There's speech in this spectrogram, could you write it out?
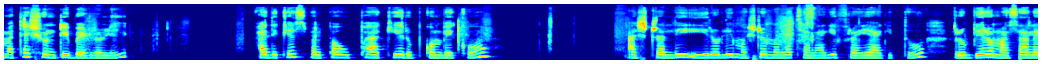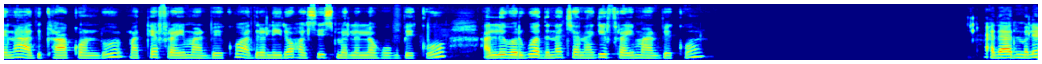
ಮತ್ತು ಶುಂಠಿ ಬೆಳ್ಳುಳ್ಳಿ. ಅದಕ್ಕೆ ಸ್ವಲ್ಪ ಉಪ್ಪು ಹಾಕಿ ರುಬ್ಕೊಬೇಕು. ಅಷ್ಟರಲ್ಲಿ ಈರುಳ್ಳಿ, ಮಶ್ರೂಮ್ ಎಲ್ಲ ಚೆನ್ನಾಗಿ ಫ್ರೈ ಆಗಿತ್ತು. ರುಬ್ಬಿರೋ ಮಸಾಲೆನ ಅದಕ್ಕೆ ಹಾಕ್ಕೊಂಡು ಮತ್ತೆ ಫ್ರೈ ಮಾಡಬೇಕು. ಅದರಲ್ಲಿರೋ ಹಸಿ ಸ್ಮೆಲ್ಲೆಲ್ಲ ಹೋಗಬೇಕು. ಅಲ್ಲಿವರೆಗೂ ಅದನ್ನು ಚೆನ್ನಾಗಿ ಫ್ರೈ ಮಾಡಬೇಕು. ಅದಾದಮೇಲೆ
